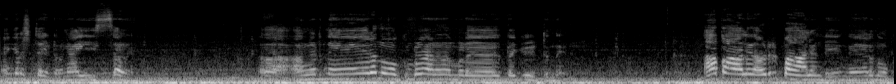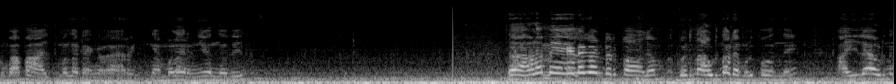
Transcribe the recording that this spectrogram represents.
ഭയങ്കര ഇഷ്ടമായിട്ടോ നൈസാണ് അങ്ങോട്ട് നേരെ നോക്കുമ്പോഴാണ് നമ്മുടെ ഇതൊക്കെ കിട്ടുന്നത്. ആ പാല അവിടെ ഒരു പാലുണ്ട് നേരെ നോക്കുമ്പോൾ ആ പാലത്ത് വന്നിട്ട് ഞങ്ങൾ ഇറങ്ങി നമ്മൾ ഇറങ്ങി വന്നത്. അവിടെ മേലെ കണ്ടൊരു പാലം. ഇവിടുന്ന് അവിടുന്നാണ് നമ്മളിപ്പോൾ വന്നേ. അതിൽ അവിടുന്ന്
